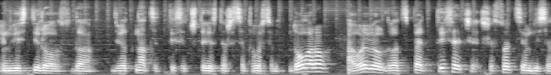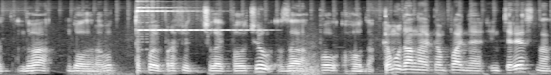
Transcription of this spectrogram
инвестировал сюда 19 468 долларов, а вывел 25 672 доллара. Вот такой профит человек получил за полгода. Кому данная компания интересна,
